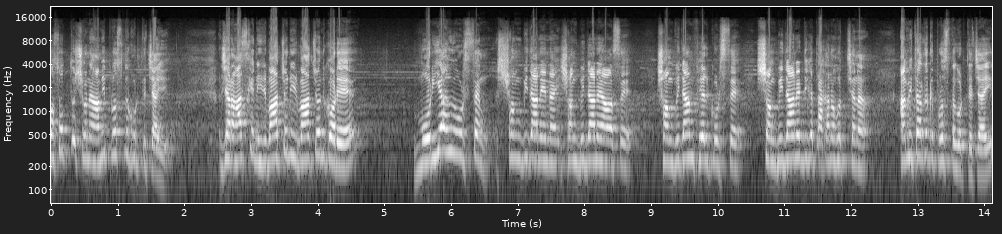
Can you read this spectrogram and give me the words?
পঁচাত্তর সনে আমি প্রশ্ন করতে চাই যারা আজকে নির্বাচন নির্বাচন করে, মরিয়া হয়ে উঠছেন, সংবিধানে নাই, সংবিধানে আছে, সংবিধান ফেল করছে, সংবিধানের দিকে তাকানো হচ্ছে না। আমি তাদেরকে প্রশ্ন করতে চাই,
